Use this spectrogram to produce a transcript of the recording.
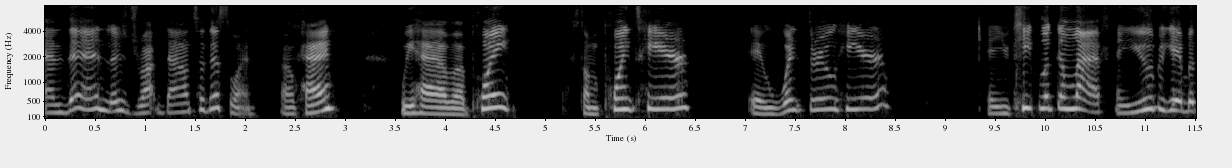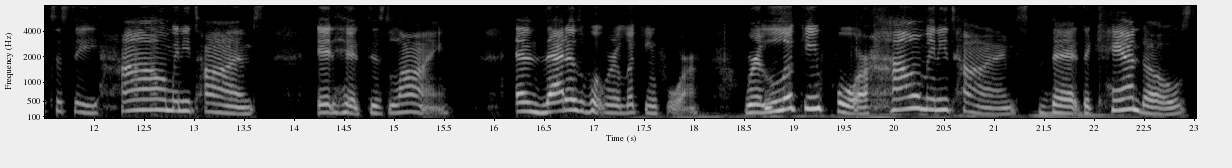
And then let's drop down to this one, okay? We have a point, some points here. It went through here, and you keep looking left and you'll be able to see how many times it hit this line. And that is what we're looking for. We're looking for how many times that the candles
